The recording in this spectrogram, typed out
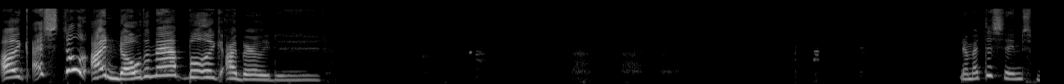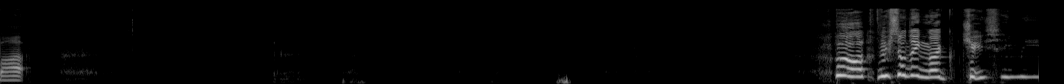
Like I still I know the map, but like I barely did. I'm at the same spot. Oh, there's something like chasing me.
